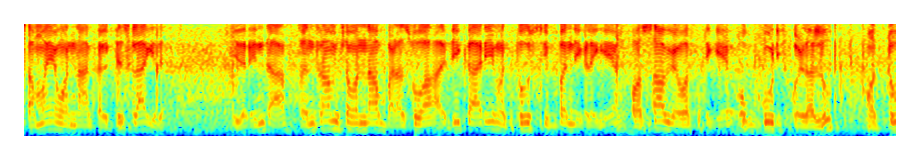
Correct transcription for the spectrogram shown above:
ಸಮಯವನ್ನ ಕಲ್ಪಿಸಲಾಗಿದೆ. ಇದರಿಂದ ತಂತ್ರಾಂಶವನ್ನ ಬಳಸುವ ಅಧಿಕಾರಿ ಮತ್ತು ಸಿಬ್ಬಂದಿಗಳಿಗೆ ಹೊಸ ವ್ಯವಸ್ಥೆಗೆ ಒಗ್ಗೂಡಿಸಿಕೊಳ್ಳಲು ಮತ್ತು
